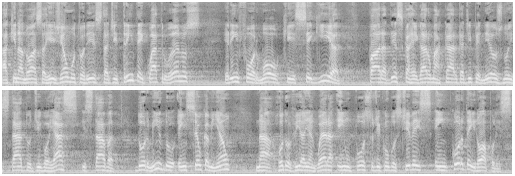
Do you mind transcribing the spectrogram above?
aqui na nossa região. Motorista de 34 anos, ele informou que seguia para descarregar uma carga de pneus no estado de Goiás, estava dormindo em seu caminhão na rodovia Anhanguera em um posto de combustíveis em Cordeirópolis,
